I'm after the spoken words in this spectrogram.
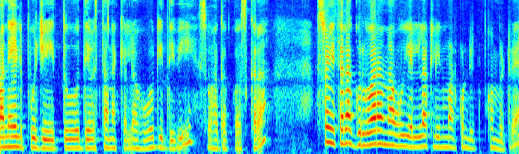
ಮನೆಯಲ್ಲಿ ಪೂಜೆ ಇತ್ತು, ದೇವಸ್ಥಾನಕ್ಕೆಲ್ಲ ಹೋಗಿದ್ದೀವಿ. ಸೊ ಅದಕ್ಕೋಸ್ಕರ. ಸೊ ಈ ಥರ ಗುರುವಾರ ನಾವು ಎಲ್ಲ ಕ್ಲೀನ್ ಮಾಡ್ಕೊಂಡು ಇಟ್ಕೊಂಡ್ಬಿಟ್ರೆ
